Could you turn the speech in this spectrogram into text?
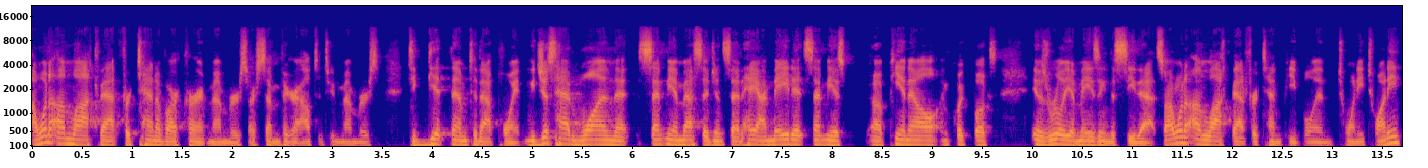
I want to unlock that for 10 of our current members, our seven figure altitude members, to get them to that point. We just had one that sent me a message and said, Hey, I made it, sent me a, a P&L and QuickBooks. It was really amazing to see that. So I want to unlock that for 10 people in 2020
